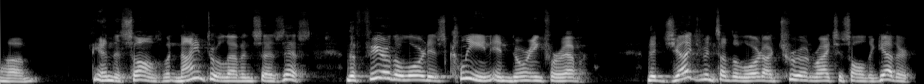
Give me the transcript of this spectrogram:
um, in the Psalms. But 9 through 11 says this The fear of the Lord is clean, enduring forever. The judgments of the Lord are true and righteous altogether.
